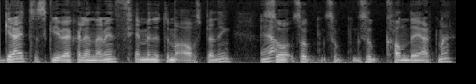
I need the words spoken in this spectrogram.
greit, så skriver jeg i kalenderen min fem minutter med avspenning, så, så, så, så kan det hjelpe meg.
